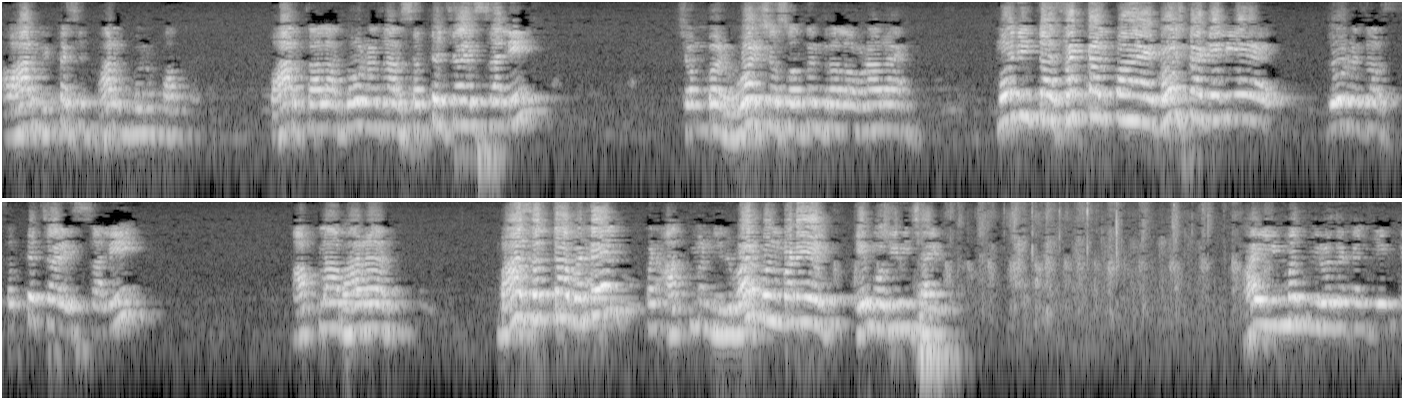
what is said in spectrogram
आहार विकसित भारत बनू पाहतोय. भारताला दोन हजार सत्तेचाळीस साली शंभर वर्ष स्वातंत्र्याला होणार आहे. मोदींचा संकल्प आहे घोषणा केली आहे. दोन हजार सत्तेचाळीस साली आपला भारत महासत्ता बनेल पण आत्मनिर्भर पण बनेल हे मोदींनी आहे हा हिंमत विरोधकांची एक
